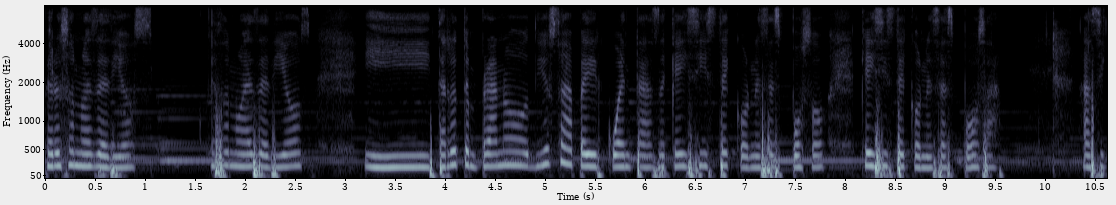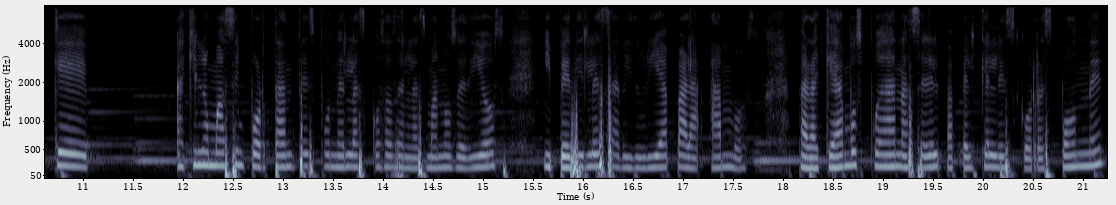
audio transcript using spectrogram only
Pero eso no es de Dios. Eso no es de Dios. Y tarde o temprano Dios te va a pedir cuentas de qué hiciste con ese esposo, qué hiciste con esa esposa. Así que aquí lo más importante es poner las cosas en las manos de Dios y pedirle sabiduría para ambos, para que ambos puedan hacer el papel que les corresponde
